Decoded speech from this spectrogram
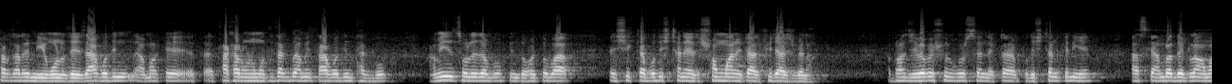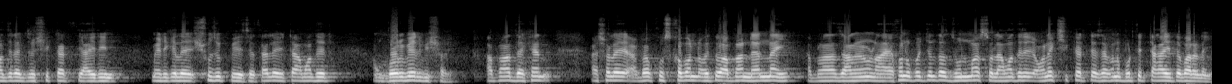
সরকারের নিয়ম অনুযায়ী, যা কদিন আমাকে থাকার অনুমতি থাকবে, আমি তা কদিন থাকব। আমি চলে যাব, কিন্তু হয়তো বা এই শিক্ষা প্রতিষ্ঠানের সম্মান এটা আর ফিরে আসবে না। আপনারা যেভাবে শুরু করছেন একটা প্রতিষ্ঠানকে নিয়ে, আজকে আমরা দেখলাম আমাদের একজন শিক্ষার্থী আইরিন মেডিকেলে সুযোগ পেয়েছে। তাহলে এটা আমাদের গর্বের বিষয়। আপনারা দেখেন, আসলে আপনার খোঁজখবর হয়তো আপনার নেন নাই, আপনারা জানেনও না। এখনও পর্যন্ত জুন মাস চলে, আমাদের অনেক শিক্ষার্থী আছে এখনও ভর্তির টাকা দিতে পারে নাই।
